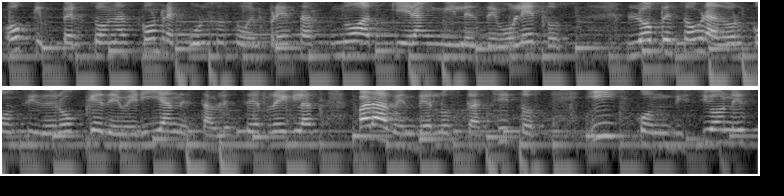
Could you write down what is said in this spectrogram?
o que personas con recursos o empresas no adquieran miles de boletos. López Obrador consideró que deberían establecer reglas para vender los cachitos y condiciones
